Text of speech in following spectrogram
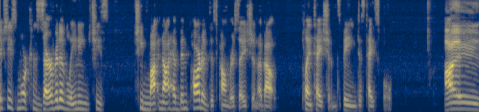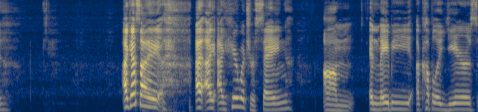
if she's more conservative leaning, she's she might not have been part of this conversation about plantations being distasteful. I I guess I I, I, I hear what you're saying. Um, and maybe a couple of years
